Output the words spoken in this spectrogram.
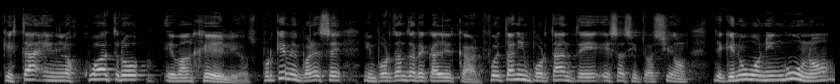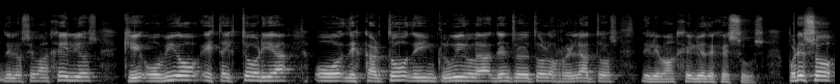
que está en los cuatro evangelios. ¿Por qué me parece importante recalcar? Fue tan importante esa situación de que no hubo ninguno de los evangelios que obvió esta historia o descartó de incluirla dentro de todos los relatos del evangelio de Jesús. Por eso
